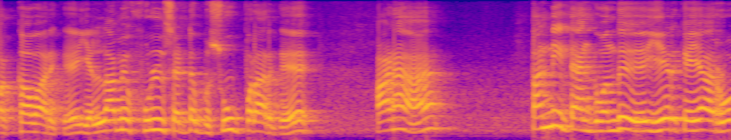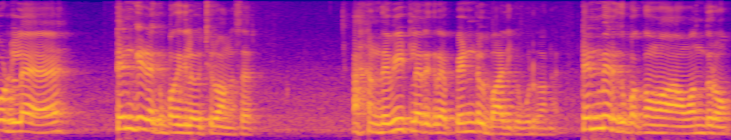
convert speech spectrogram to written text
பக்காவாக இருக்குது எல்லாமே ஃபுல் செட்டப் சூப்பராக இருக்குது ஆனால் தண்ணி டேங்க் வந்து இயற்கையாக ரோட்டில் தென்கிழக்கு பகுதியில் வச்சுருவாங்க சார். அந்த வீட்டில் இருக்கிற பெண்கள் பாதிக்கப்படுவாங்க. தென்மேற்கு பக்கம் வந்துடும்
